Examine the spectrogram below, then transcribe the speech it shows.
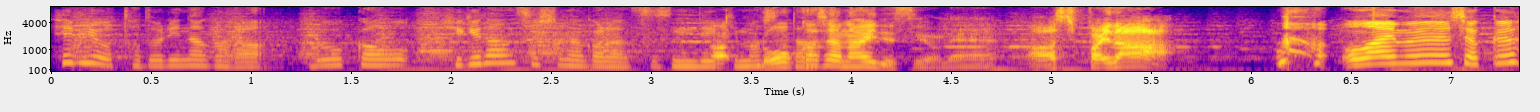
蛇をたどりながら廊下をヒゲダンスしながら進んでいあきました。廊下じゃないですよね。あー、失敗だ。お前無職。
